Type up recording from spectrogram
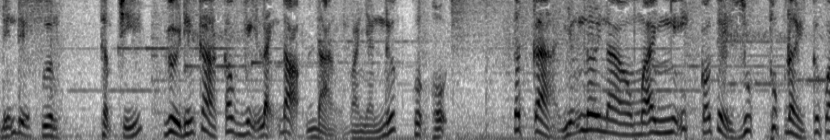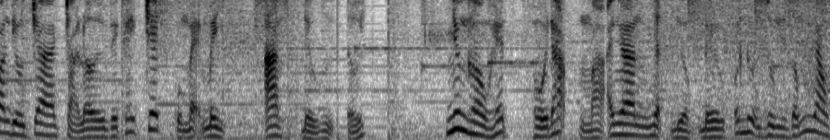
đến địa phương, thậm chí gửi đến cả các vị lãnh đạo đảng và nhà nước quốc hội. Tất cả những nơi nào mà anh nghĩ có thể giúp thúc đẩy cơ quan điều tra trả lời về cái chết của mẹ mình, An đều gửi tới. Nhưng hầu hết hồi đáp mà anh An nhận được đều có nội dung giống nhau.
